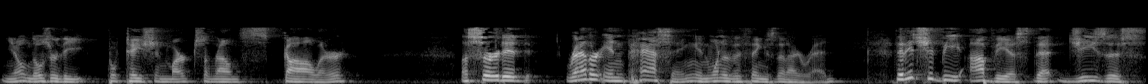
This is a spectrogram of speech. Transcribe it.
you know, those are the quotation marks around scholar, asserted rather in passing in one of the things that I read that it should be obvious that Jesus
